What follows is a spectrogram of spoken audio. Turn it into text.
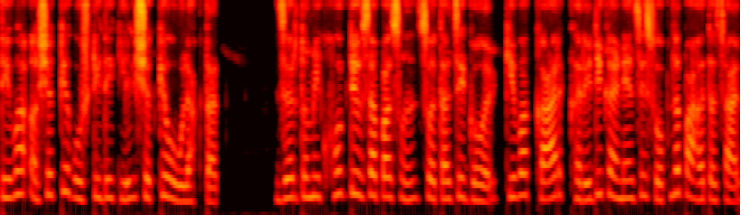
तेव्हा अशक्य गोष्टी देखील शक्य होऊ लागतात. जर तुम्ही खूप दिवसापासून स्वतःचे घर किंवा कार खरेदी करण्याचे स्वप्न पाहत असाल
